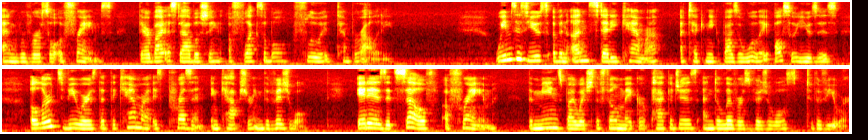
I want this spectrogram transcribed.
and reversal of frames, thereby establishing a flexible, fluid temporality. Weems's use of an unsteady camera, a technique Bazawule also uses, alerts viewers that the camera is present in capturing the visual. It is itself a frame, the means by which the filmmaker packages and delivers visuals to the viewer.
